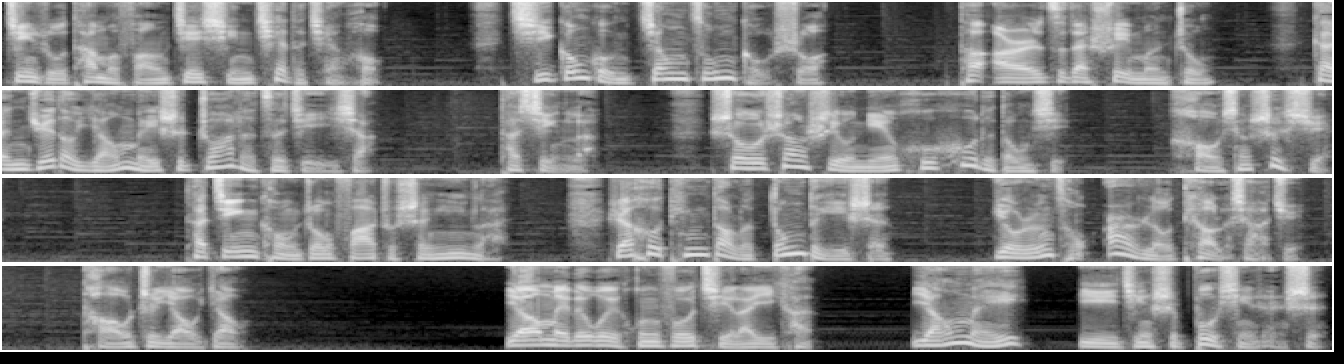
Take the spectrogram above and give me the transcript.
进入他们房间行窃的前后。其公公江宗狗说，他儿子在睡梦中感觉到杨梅是抓了自己一下，他醒了。手上是有黏糊糊的东西，好像是血。他惊恐中发出声音来，然后听到了“咚”的一声，有人从二楼跳了下去，逃之夭夭。杨梅的未婚夫起来一看，杨梅已经是不省人事，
